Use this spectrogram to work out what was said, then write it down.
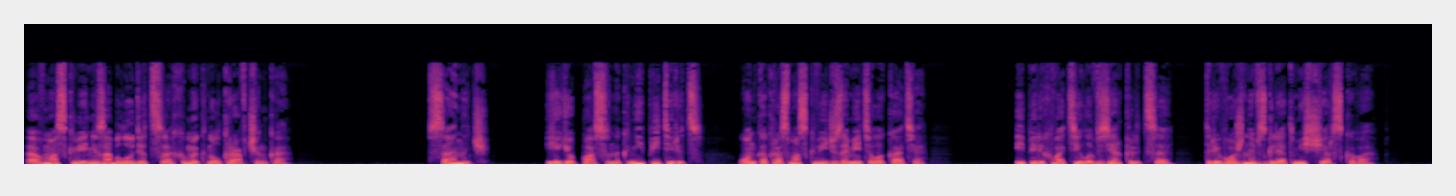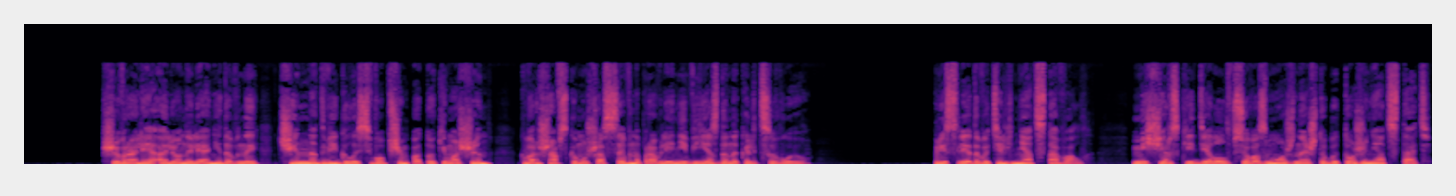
а в Москве не заблудятся, хмыкнул Кравченко. Саныч, ее пасынок не питерец, он как раз москвич, заметила Катя, и перехватила в зеркальце тревожный взгляд Мещерского. Шевроле Алены Леонидовны чинно двигалась в общем потоке машин к Варшавскому шоссе в направлении въезда на Кольцевую. Преследователь не отставал. Мещерский делал все возможное, чтобы тоже не отстать,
